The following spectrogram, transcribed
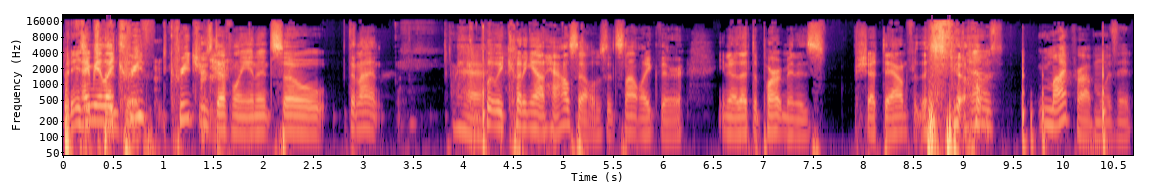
but it's I mean, like cre- creatures definitely in it, so they're not completely cutting out house elves. It's not like they're you know that department is shut down for this film. That was my problem with it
